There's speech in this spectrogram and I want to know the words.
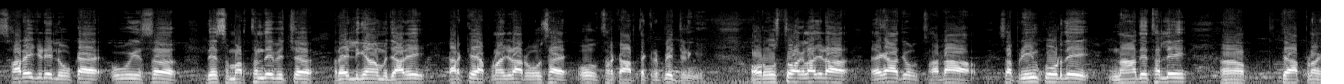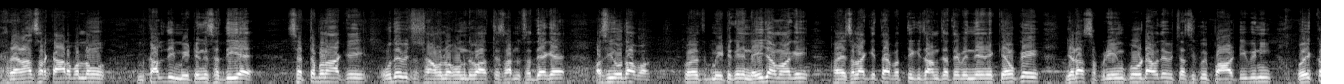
ਸਾਰੇ ਜਿਹੜੇ ਲੋਕ ਹੈ, ਉਹ ਇਸ ਦੇ ਸਮਰਥਨ ਦੇ ਵਿੱਚ ਰੈਲੀਆਂ ਮੁਜ਼ਾਹਰੇ ਕਰਕੇ ਆਪਣਾ ਜਿਹੜਾ ਰੋਸ ਹੈ, ਉਹ ਸਰਕਾਰ ਤੱਕ ਭੇਜਣਗੇ। ਔਰ ਉਸ ਤੋਂ ਅਗਲਾ ਜਿਹੜਾ ਹੈਗਾ, ਜੋ ਸਾਡਾ ਸੁਪਰੀਮ ਕੋਰਟ ਦੇ ਨਾਂ ਦੇ ਥੱਲੇ ਤੇ ਆਪਣਾ ਹਰਿਆਣਾ ਸਰਕਾਰ ਵੱਲੋਂ ਕੱਲ ਦੀ ਮੀਟਿੰਗ ਸੱਦੀ ਹੈ ਸੈੱਟ ਬਣਾ ਕੇ ਉਹਦੇ ਵਿੱਚ ਸ਼ਾਮਲ ਹੋਣ ਦੇ ਵਾਸਤੇ ਸਾਨੂੰ ਸੱਦਿਆ ਗਿਆ। ਅਸੀਂ ਉਹਦਾ ਵਾ- ਮੀਟਿੰਗ 'ਚ ਨਹੀਂ ਜਾਵਾਂਗੇ, ਫੈਸਲਾ ਕੀਤਾ 32 ਕਿਸਾਨ ਜਥੇਬੰਦੀਆਂ ਨੇ, ਕਿਉਂਕਿ ਜਿਹੜਾ ਸੁਪਰੀਮ ਕੋਰਟ ਹੈ ਉਹਦੇ ਵਿੱਚ ਅਸੀਂ ਕੋਈ ਪਾਰਟੀ ਵੀ ਨਹੀਂ, ਉਹ ਇੱਕ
